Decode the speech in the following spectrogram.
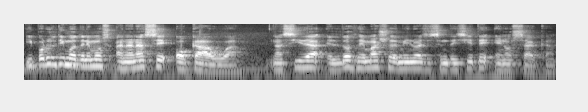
Y por último tenemos a Nanase Okawa, nacida el 2 de mayo de 1967 en Osaka.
